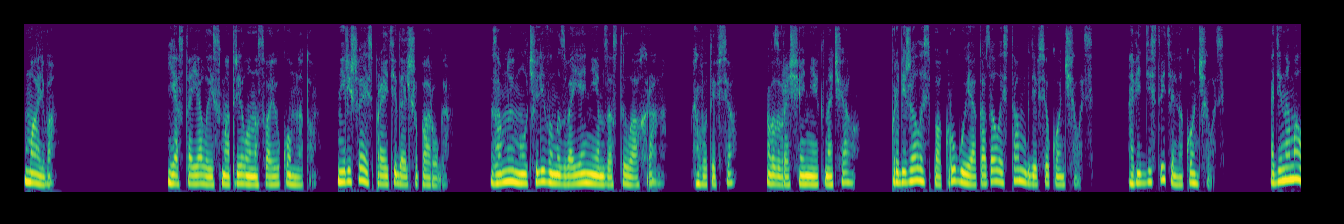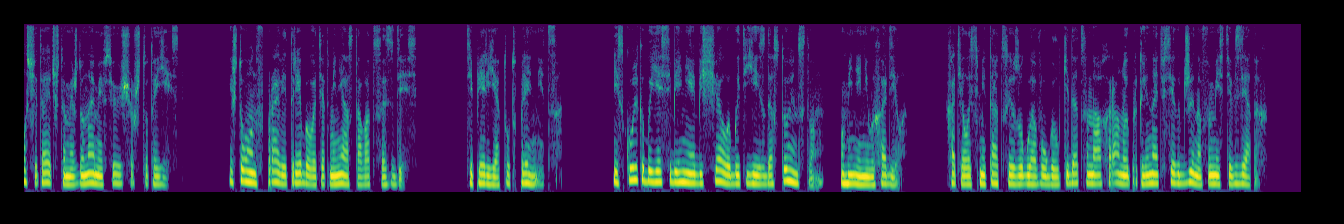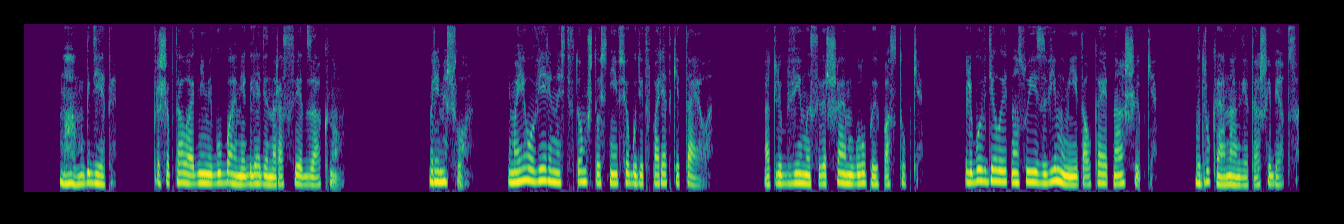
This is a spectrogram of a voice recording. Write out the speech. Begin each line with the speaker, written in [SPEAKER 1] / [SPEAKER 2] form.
[SPEAKER 1] Мальва. Я стояла и смотрела на свою комнату, не решаясь пройти дальше порога. За мной молчаливым изваянием застыла охрана. Вот и все. Возвращение к началу. Пробежалась по кругу и оказалась там, где все кончилось. А ведь действительно кончилось. Один Амал считает, что между нами все еще что-то есть. И что он вправе требовать от меня оставаться здесь. Теперь я тут пленница. И сколько бы я себе не обещала быть ей с достоинством, у меня не выходило. Хотелось метаться из угла в угол, кидаться на охрану и проклинать всех джинов вместе взятых. «Мам, где ты?» — прошептала одними губами, глядя на рассвет за окном. Время шло, и моя уверенность в том, что с ней все будет в порядке, таяла. От любви мы совершаем глупые поступки. Любовь делает нас уязвимыми и толкает на ошибки. Вдруг и она где-то ошибется.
